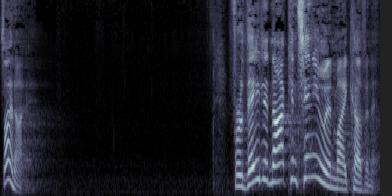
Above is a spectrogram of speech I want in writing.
Sinai. For they did not continue in my covenant,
